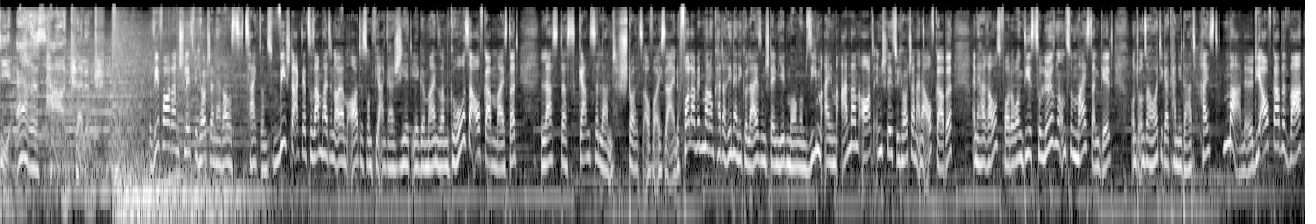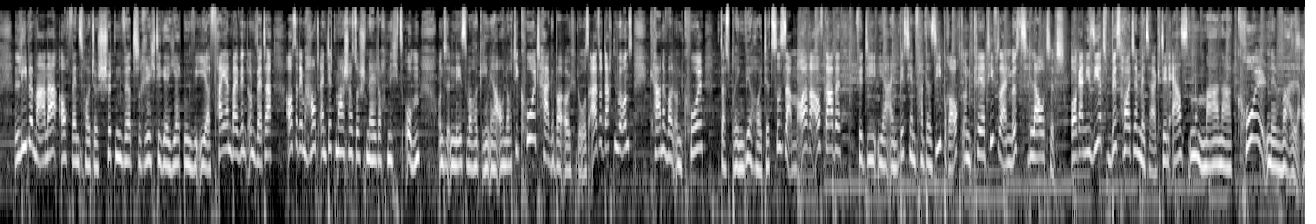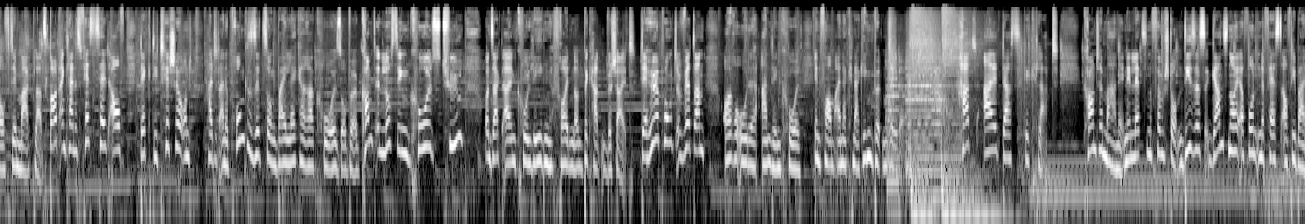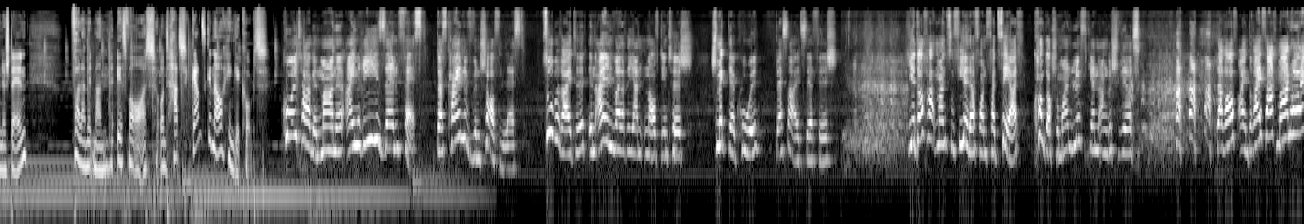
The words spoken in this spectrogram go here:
Die RSH-Challenge. Wir fordern Schleswig-Holstein heraus. Zeigt uns, wie stark der Zusammenhalt in eurem Ort ist und wie engagiert ihr gemeinsam große Aufgaben meistert. Lasst das ganze Land stolz auf euch sein. Voller Windmann und Katharina Nikolaisen stellen jeden Morgen um sieben einem anderen Ort in Schleswig-Holstein eine Aufgabe, eine Herausforderung, die es zu lösen und zu meistern gilt. Und unser heutiger Kandidat heißt Mane. Die Aufgabe war, liebe Mana, auch wenn es heute schütten wird, richtige Jecken wie ihr feiern bei Wind und Wetter. Außerdem haut ein Dittmar Marsha so schnell doch nichts um. Und nächste Woche gehen ja auch noch die Kohltage bei euch los. Also dachten wir uns, Karneval und Kohl, das bringen wir heute zusammen. Eure Aufgabe, für die ihr ein bisschen Fantasie braucht und kreativ sein müsst, lautet: Organisiert bis heute Mittag den ersten Mana Kohlneval auf dem Marktplatz. Baut ein kleines Festzelt auf, deckt die Tische und haltet eine Prunksitzung bei leckerer Kohlsuppe. Kommt in lustigen Kohlstüm und sagt allen Kollegen, Freunden und Bekannten Bescheid. Der Höhepunkt wird dann eure Ode an den Kohl in Form einer knackigen Büttenrede. Hat all das geklappt? Konnte Mane in den letzten fünf Stunden dieses ganz neu erfundene Fest auf die Beine stellen? Voller Mitmann ist vor Ort und hat ganz genau hingeguckt. Kohltage in Mahne ein Riesenfest, das keine Wünsche offen lässt. Zubereitet in allen Varianten auf den Tisch, schmeckt der Kohl besser als der Fisch. Jedoch hat man zu viel davon verzehrt, kommt auch schon mal ein Lüftchen angeschwirrt. Darauf ein Dreifach Mahnhoi,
